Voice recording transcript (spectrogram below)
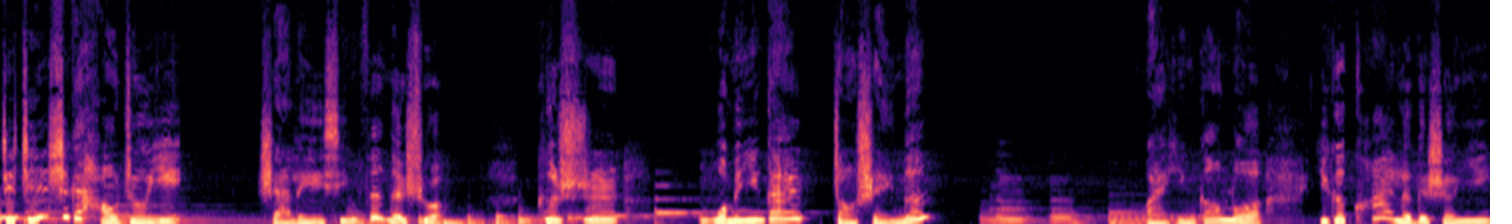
这真是个好主意！莎莉兴奋地说。可是，我们应该找谁呢？话音刚落，一个快乐的声音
